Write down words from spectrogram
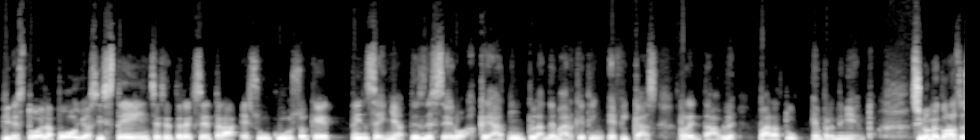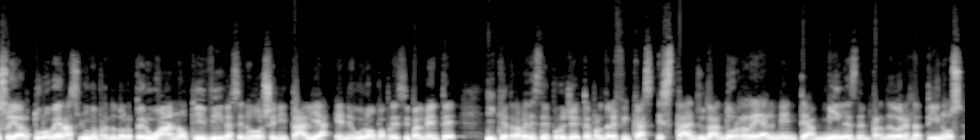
tienes todo el apoyo, asistencia, etcétera, etcétera. Es un curso que te enseña desde cero a crear un plan de marketing eficaz, rentable para tu emprendimiento. Si no me conoces, soy Arturo Vera, soy un emprendedor peruano que vive hace negocio en Italia, en Europa principalmente, y que a través de este proyecto Emprendedor Eficaz está ayudando realmente a miles de emprendedores latinos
